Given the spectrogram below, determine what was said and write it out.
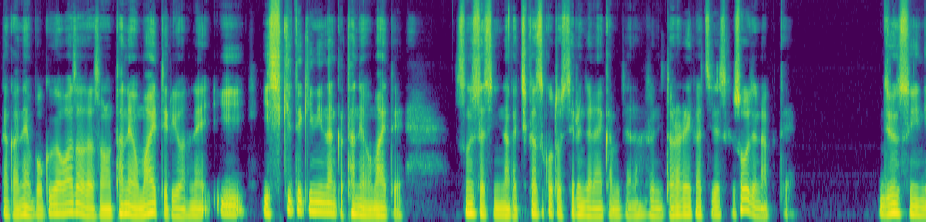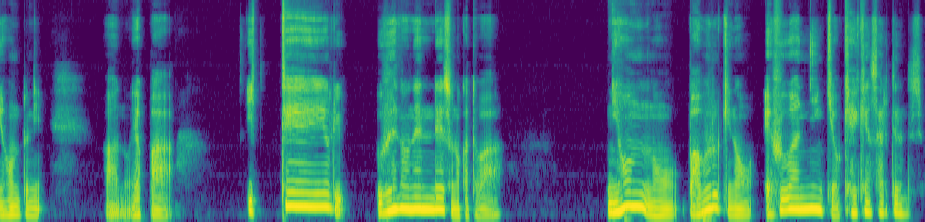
なんかね、僕がわざわざその種をまいてるようなね、意識的になんか種をまいて、その人たちになんか近づこうとしてるんじゃないかみたいな風に取られがちですけど、そうじゃなくて、純粋に本当に、あの、やっぱ、一定より上の年齢層の方は、日本のバブル期の F1 人気を経験されてるんですよ。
